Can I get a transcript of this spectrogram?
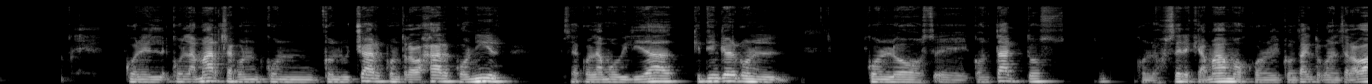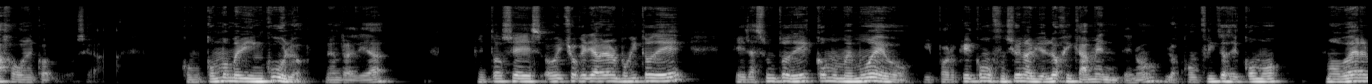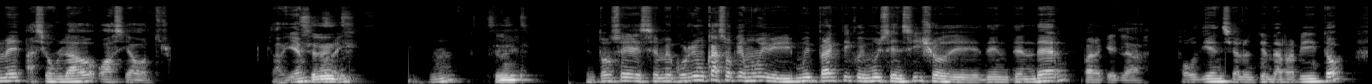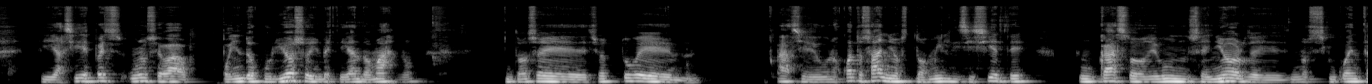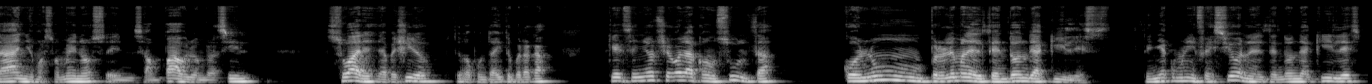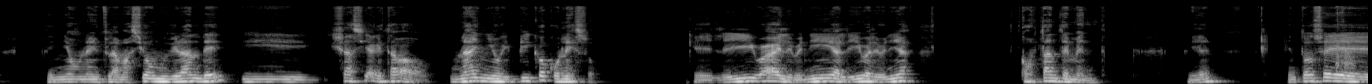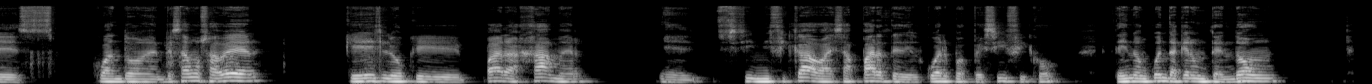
con, el, con la marcha, con, con, con luchar, con trabajar, con ir o sea, con la movilidad, que tiene que ver con, con los eh, contactos, con los seres que amamos, con el contacto con el trabajo, con o sea, con cómo me vinculo en realidad. Entonces, hoy yo quería hablar un poquito de el asunto de cómo me muevo y por qué, cómo funciona biológicamente, ¿no? Los conflictos de cómo moverme hacia un lado o hacia otro. ¿Está bien? Excelente. Excelente. Entonces se me ocurrió un caso que es muy, muy práctico y muy sencillo de, entender para que la audiencia lo entienda rapidito y así después uno se va poniendo curioso e investigando más, ¿no? Entonces yo tuve hace unos cuantos años, 2017, un caso de un señor de unos 50 años más o menos en San Pablo, en Brasil, Suárez de apellido, tengo apuntadito por acá, que el señor llegó a la consulta con un problema en el tendón de Aquiles. Tenía como una infección en el tendón de Aquiles, tenía una inflamación muy grande y ya hacía que estaba un año y pico con eso. Que le iba y le venía, le iba y le venía constantemente. Bien. Entonces, cuando empezamos a ver qué es lo que para Hammer eh, significaba esa parte del cuerpo específico, teniendo en cuenta que era un tendón,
